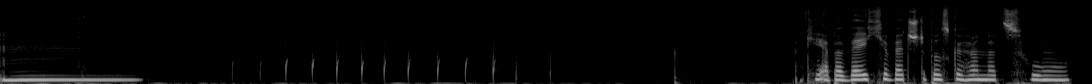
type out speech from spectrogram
Mm. Okay, aber welche Vegetables gehören dazu?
